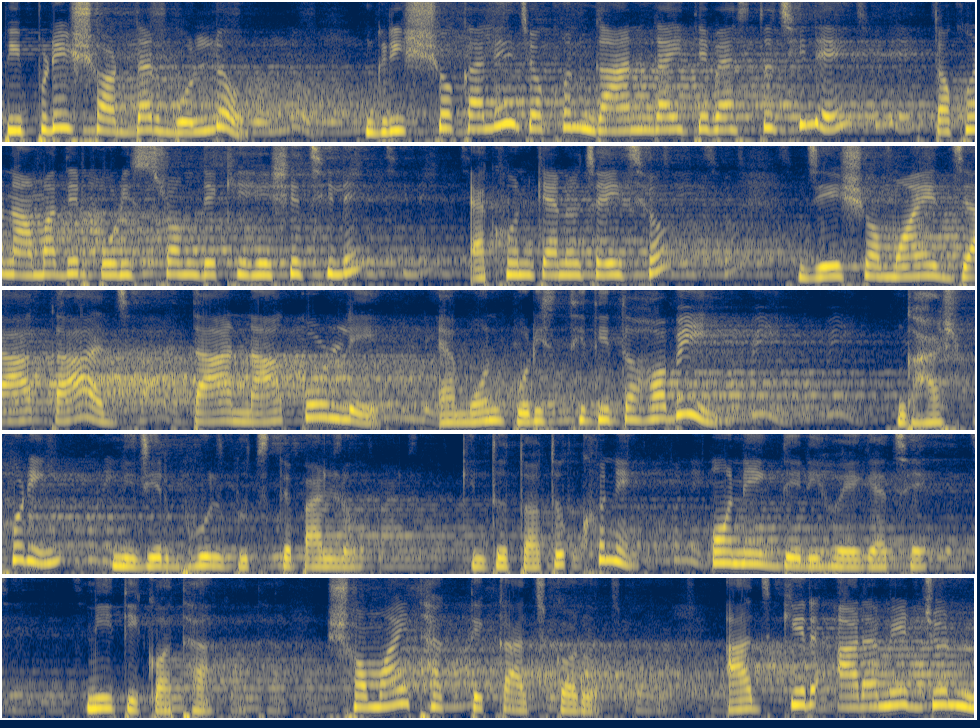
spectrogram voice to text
পিঁপড়ের সর্দার বলল, গ্রীষ্মকালে যখন গান গাইতে ব্যস্ত ছিলে, তখন আমাদের পরিশ্রম দেখে হেসেছিলে। এখন কেন চাইছ? যে সময় যা কাজ, তা না করলে এমন পরিস্থিতি তো হবেই। ঘাসফড়িং নিজের ভুল বুঝতে পারল, কিন্তু ততক্ষণে অনেক দেরি হয়ে গেছে। নীতি কথা, সময় থাকতে কাজ করো। আজকের আরামের জন্য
